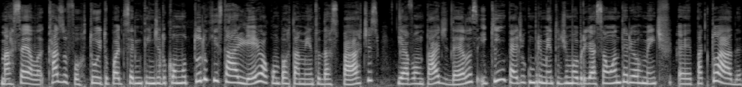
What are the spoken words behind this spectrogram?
Marcela, caso fortuito pode ser entendido como tudo que está alheio ao comportamento das partes e à vontade delas e que impede o cumprimento de uma obrigação anteriormente é, pactuada.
